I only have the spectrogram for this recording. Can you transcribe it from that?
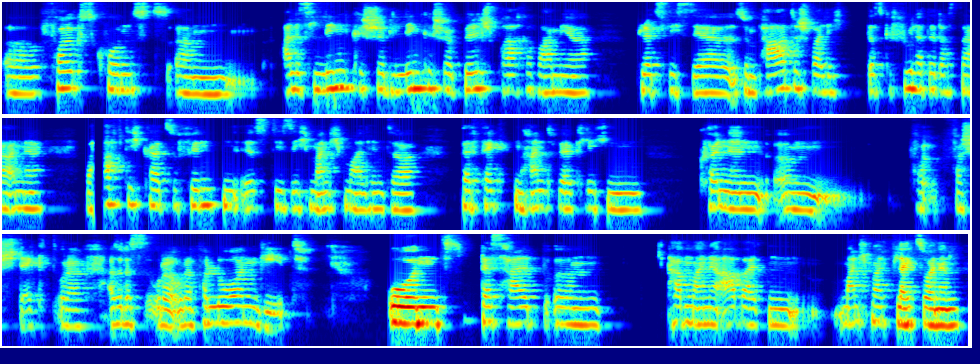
äh, Volkskunst, ähm, alles Linkische, die linkische Bildsprache war mir plötzlich sehr sympathisch, weil ich das Gefühl hatte, dass da eine Wahrhaftigkeit zu finden ist, die sich manchmal hinter perfekten handwerklichen Können ähm, ver versteckt oder also das oder oder verloren geht. Und deshalb ähm, haben meine Arbeiten manchmal vielleicht so einen,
